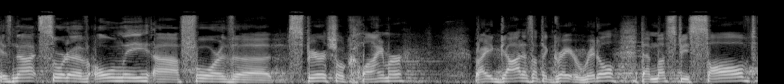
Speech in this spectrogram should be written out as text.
is not sort of only uh, for the spiritual climber, right? God is not the great riddle that must be solved.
